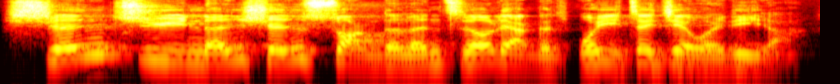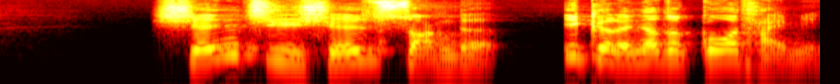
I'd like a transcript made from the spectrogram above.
选举能选爽的人只有两个，我以这届为例啦，选举选爽的一个人叫做郭台铭，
